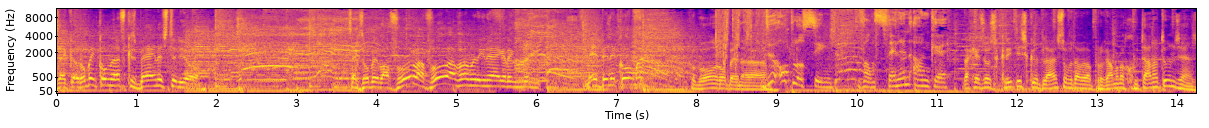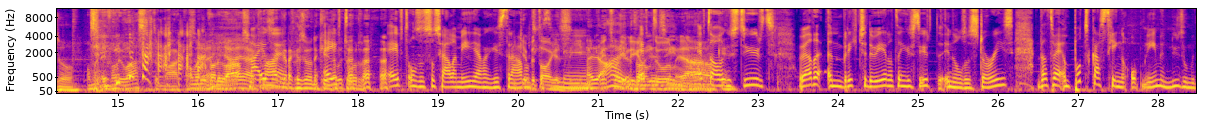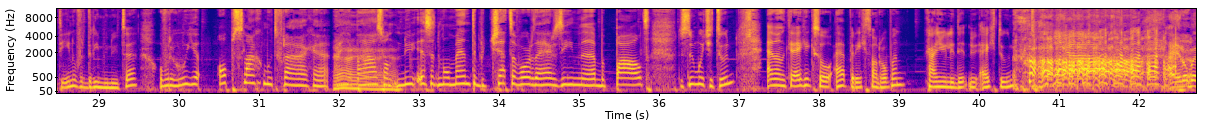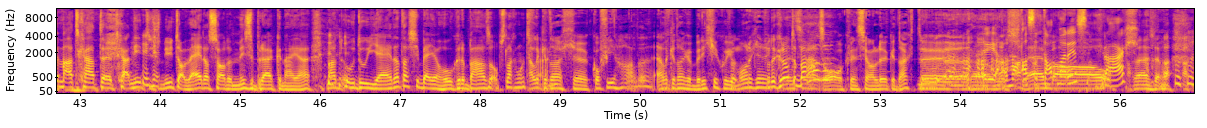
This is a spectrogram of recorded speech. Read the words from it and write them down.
zeg, Robin, kom er even bij in de studio. Zeg, Robin, wat voor, wat voor, wat voor moet ik nu eigenlijk mee binnenkomen? Gewoon, Robin. eh, De oplossing van Sven en Anke. dat je zo eens kritisch kunt luisteren of dat we dat programma nog goed aan het doen zijn. Zo. Om een evaluatie te maken. Om een evaluatie Ja, ja. te maken, dat je zo een keer goed heeft- wordt. Hij heeft onze sociale media van gisteravond Ik heb het al gezien. hè. Ik weet Ah, wat je jullie hebt gaan het doen. gezien. Ja. Hij heeft al gestuurd. We hadden een berichtje de wereld ingestuurd in onze stories. Dat wij een podcast gingen opnemen, nu zo meteen over drie minuten. Over hoe je opslag moet vragen aan Ja, je baas. ja, ja. Want nu is het moment, de budgetten worden herzien, eh, bepaald. Dus nu moet je het doen. En dan krijg ik zo hè, bericht van Robin. Gaan jullie dit nu echt doen? Hey Robin, maar het gaat, het gaat niet, het is niet dat wij dat zouden misbruiken. Nou ja. Maar hoe doe jij dat als je bij je hogere bazen opslag moet Elke vragen? dag eh, koffie halen, elke dag een berichtje. Goedemorgen. voor de grote Ik wens jou- bazen? Oh, ik wens jou een leuke dag toe. Nee, Eh, nee, Hey, maar als het dat maar is, graag.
